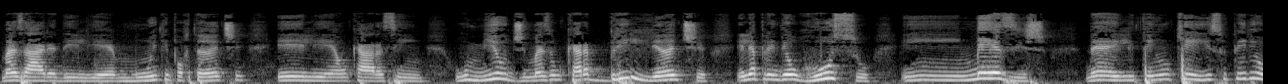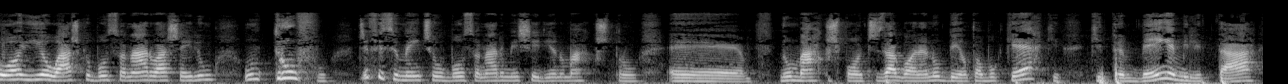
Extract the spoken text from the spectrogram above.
mas a área dele é muito importante. Ele é um cara assim humilde, mas é um cara brilhante. Ele aprendeu russo em meses. Né? Ele tem um QI superior e eu acho que o Bolsonaro acha ele um, um trunfo. Dificilmente o Bolsonaro mexeria no Marcos Tron, é, no Marcos Pontes. Agora, no Bento Albuquerque, que também é militar,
